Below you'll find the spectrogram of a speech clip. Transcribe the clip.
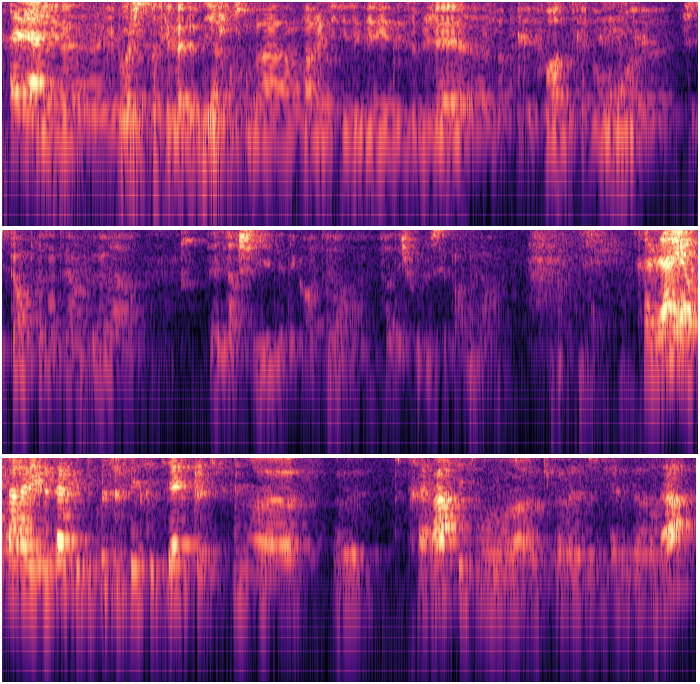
Très bien. Et, euh, et bon, je sais pas ce qu'elle va devenir, je pense qu'on va, on va réutiliser des, des objets euh, bah, pour des foires, des salons. Euh, j'espère en présenter un peu à, à des archives, des décorateurs, faire des choses, je sais pas. Très bien, et en parallèle de ça, parce que du coup tu fais ces pièces qui sont euh, euh, très rares, qui, sont, euh, qui peuvent être associées à des œuvres d'art,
